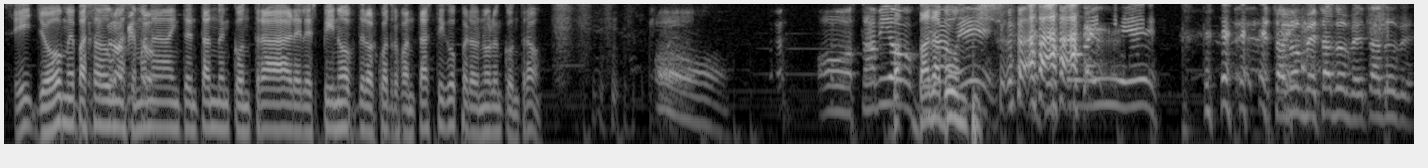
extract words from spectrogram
Sí, yo me he pasado una semana intentando encontrar el spin-off de los Cuatro Fantásticos, pero no lo he encontrado. ¡Oh! ¡Oh, Octavio! Ba- bada cuidado, boom. eh. Has estado ahí, eh. Está tope, está tope, está tope.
